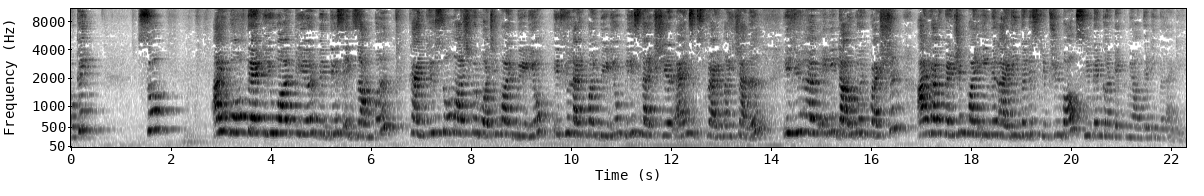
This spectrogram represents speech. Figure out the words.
Okay. So, I hope that you are clear with this example. Thank you so much for watching my video. If you like my video, please like, share and subscribe my channel. If you have any doubt or question, I have mentioned my email ID in the description box. You can contact me on that email ID.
